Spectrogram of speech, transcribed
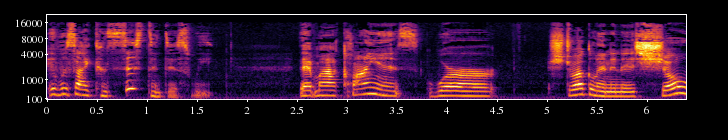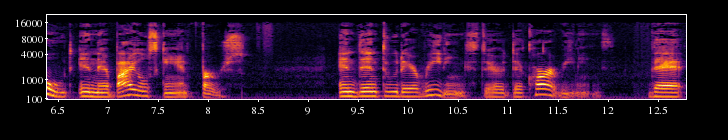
It was like consistent this week that my clients were struggling and it showed in their bioscan first and then through their readings their their card readings that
